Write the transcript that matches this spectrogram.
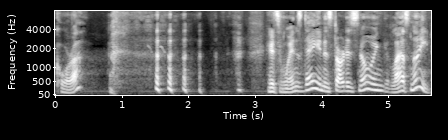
Cora. it's Wednesday and it started snowing last night.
